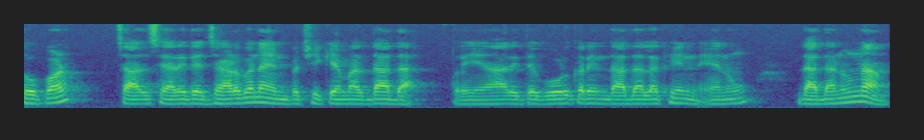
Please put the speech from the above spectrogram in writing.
તો પણ ચાલશે આ રીતે ઝાડ બનાવીને પછી કે મારા દાદા. તો અહીંયા આ રીતે ગોળ કરીને દાદા લખીને એનું, દાદાનું નામ.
